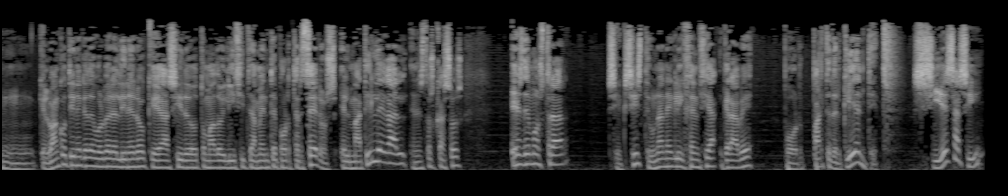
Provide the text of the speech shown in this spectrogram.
mm, que el banco tiene que devolver el dinero que ha sido tomado ilícitamente por terceros. El matiz legal, en estos casos, es demostrar si existe una negligencia grave por parte del cliente. Si es así,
